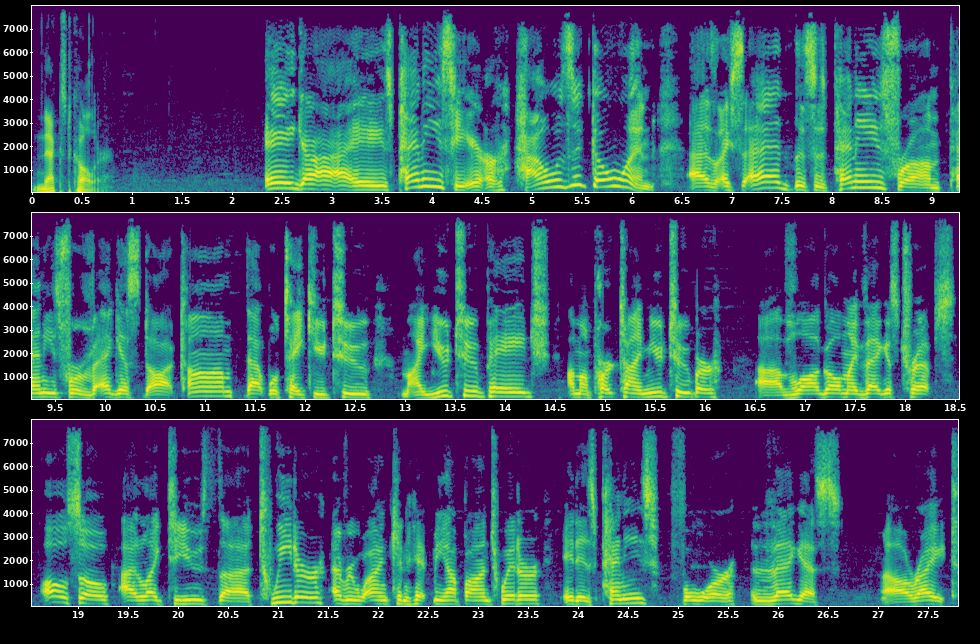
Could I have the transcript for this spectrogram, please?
next caller. Hey guys, Pennies here. How's it going? As I said, this is Pennies from penniesforvegas.com. That will take you to my YouTube page. I'm a part time YouTuber uh, vlog all my Vegas trips. Also, I like to use the Twitter. Everyone can hit me up on Twitter. It is pennies for Vegas. All right.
